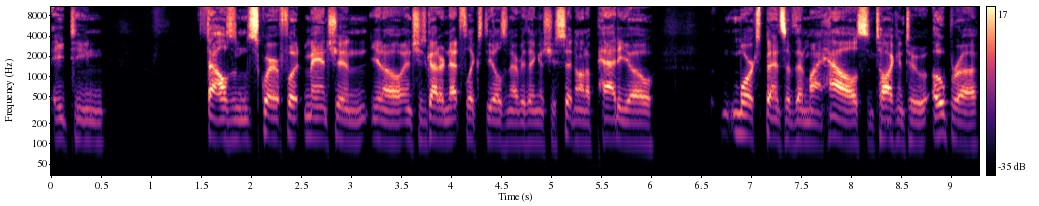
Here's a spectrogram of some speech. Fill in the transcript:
18,000 square foot mansion, you know, and she's got her Netflix deals and everything, and she's sitting on a patio more expensive than my house and talking to Oprah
